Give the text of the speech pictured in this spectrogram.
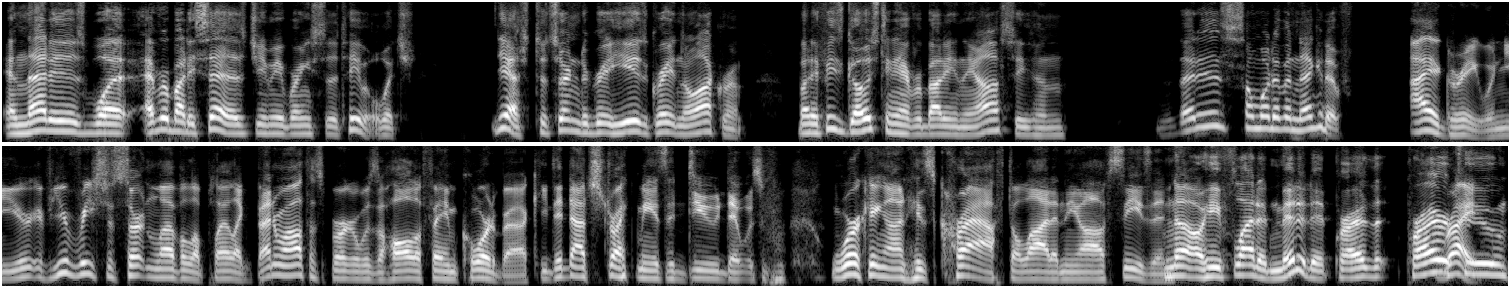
And that is what everybody says Jimmy brings to the table, which, yes, to a certain degree, he is great in the locker room. But if he's ghosting everybody in the offseason, that is somewhat of a negative. I agree. When you're if you've reached a certain level of play, like Ben Roethlisberger was a Hall of Fame quarterback, he did not strike me as a dude that was working on his craft a lot in the offseason. No, he flat admitted it prior to, prior right. to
